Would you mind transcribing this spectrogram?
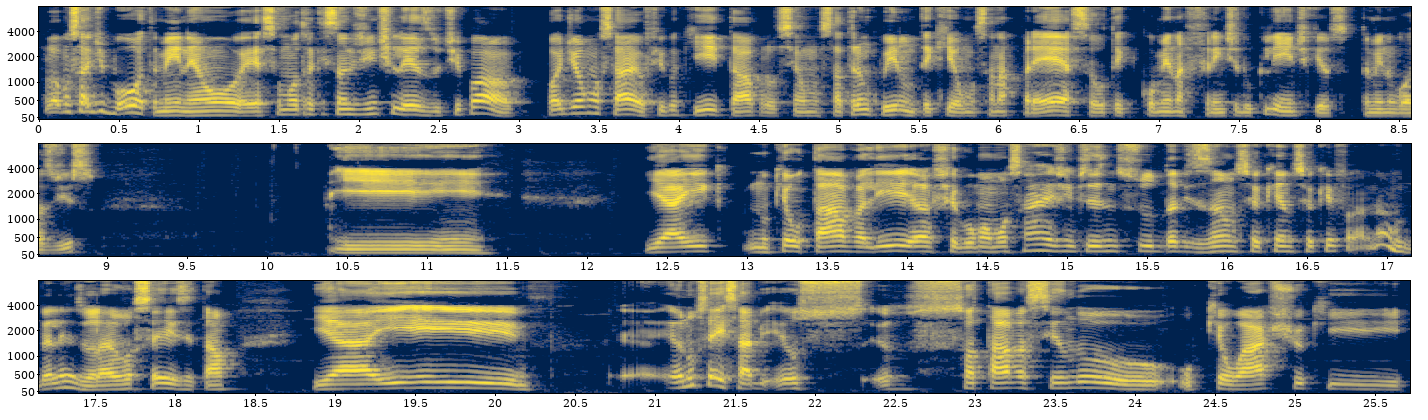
pra almoçar de boa também, né? Essa é uma outra questão de gentileza, do tipo, ó, pode almoçar, eu fico aqui e tal, pra você almoçar tranquilo, não ter que almoçar na pressa ou ter que comer na frente do cliente, que eu também não gosto disso. E. E aí, no que eu tava ali, chegou uma moça, ah, a gente precisa de estudo da visão, não sei o que, não sei o que. Eu falei, não, beleza, eu levo vocês e tal. E aí. Eu não sei, sabe? Eu, eu só tava sendo o que eu acho que,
